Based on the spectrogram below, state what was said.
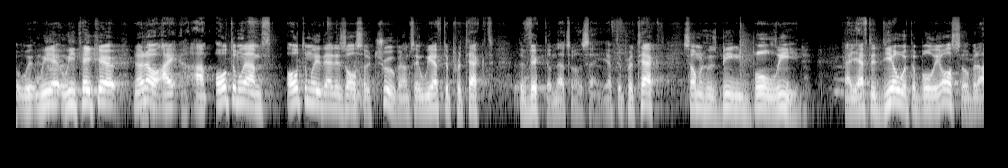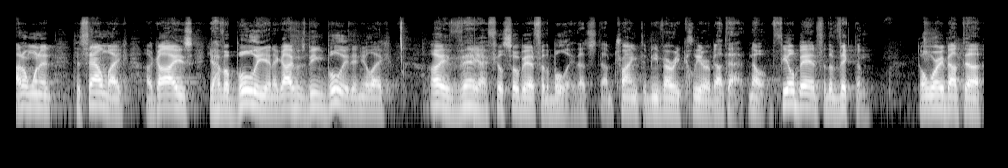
we, we, we, take care, no, no, I, um, ultimately, I'm, ultimately that is also true, but I'm saying we have to protect the victim. That's what I'm saying. You have to protect someone who's being bullied. Now you have to deal with the bully also, but I don't want it to sound like a guy's you have a bully and a guy who's being bullied, and you're like, "Ay vey, I feel so bad for the bully." That's I'm trying to be very clear about that. No, feel bad for the victim. Don't worry about the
